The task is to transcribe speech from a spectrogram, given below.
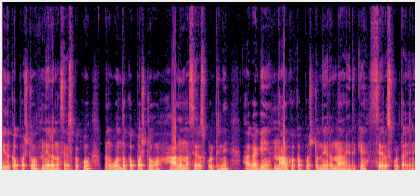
ಐದು ಕಪ್ಪಷ್ಟು ನೀರನ್ನು ಸೇರಿಸ್ಬೇಕು. ನಾನು ಒಂದು ಕಪ್ಪಷ್ಟು ಹಾಲನ್ನು ಸೇರಿಸ್ಕೊಳ್ತೀನಿ. ಹಾಗಾಗಿ ನಾಲ್ಕು ಕಪ್ಪಷ್ಟು ನೀರನ್ನು ಇದಕ್ಕೆ ಸೇರಿಸ್ಕೊಳ್ತಾ ಇದ್ದೀನಿ.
